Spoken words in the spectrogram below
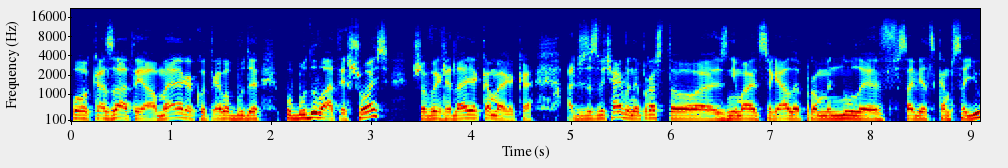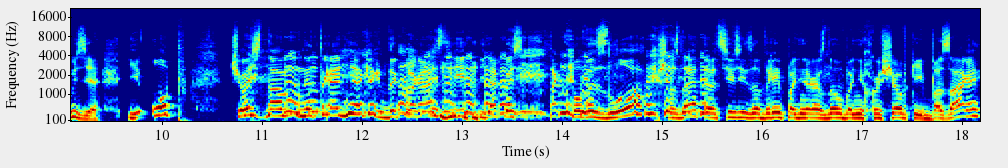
показати Америку, треба буде побудувати щось, що виглядає як Америка. Адже зазвичай вони просто знімають серіали про минуле в Совєтському Союзі, і оп, щось там не треба ніяких декорацій. Якось так повезло, що знаєте, оці всі задрипані, роздовбані хрущовки і базари,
